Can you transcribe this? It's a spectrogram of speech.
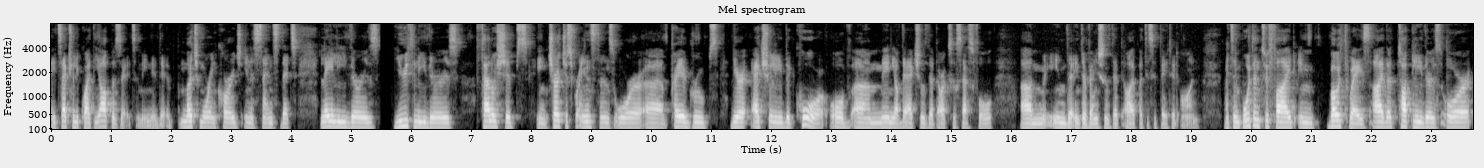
It's actually quite the opposite. I mean, much more encouraged in a sense that lay leaders, youth leaders, fellowships in churches, for instance, or uh, prayer groups. They're actually the core of um, many of the actions that are successful um, in the interventions that I participated on. It's important to fight in both ways, either top leaders or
